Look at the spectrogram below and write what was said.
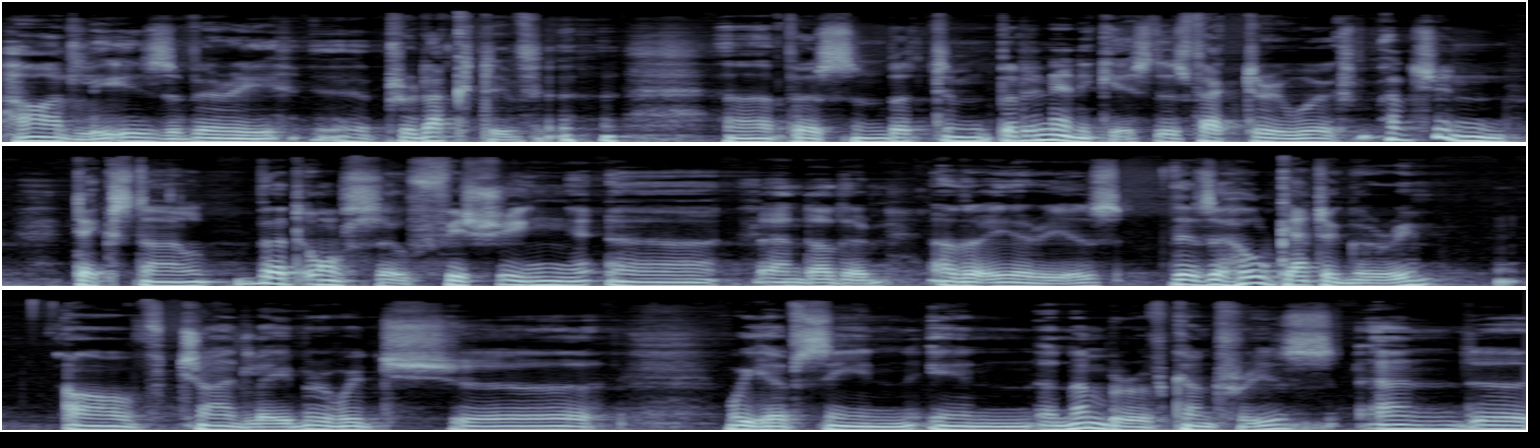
hardly is a very uh, productive person. But um, but in any case, there's factory work, much in textile, but also fishing and other other areas. There's a whole category of child labor which we have seen in a number of countries, and uh,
